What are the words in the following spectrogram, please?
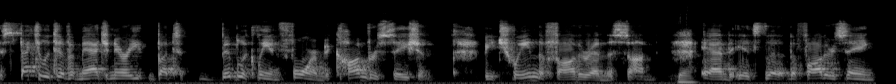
speculative, imaginary, but biblically informed conversation between the Father and the Son, yeah. and it's the the Father saying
